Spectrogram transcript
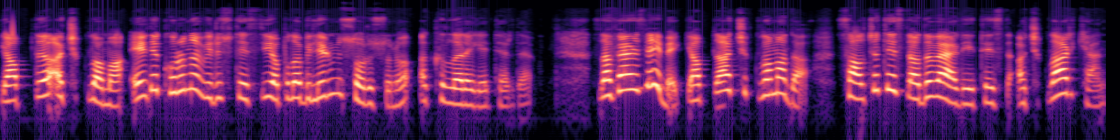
yaptığı açıklama evde koronavirüs testi yapılabilir mi sorusunu akıllara getirdi. Zafer Zeybek yaptığı açıklamada salça testi adı verdiği testi açıklarken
